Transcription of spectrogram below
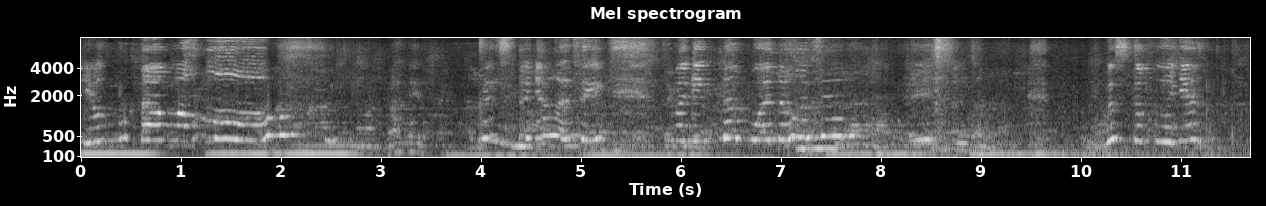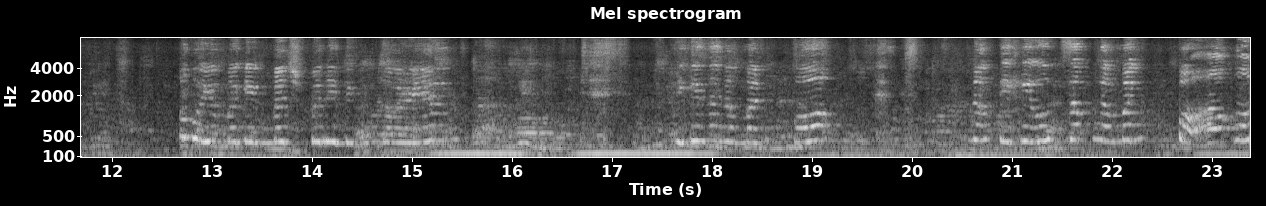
Yung mama ko. Gusto niya kasi maging kapwa na kasi. Gusto po niya ako yung maging match ko ni Victoria. Sige na naman po. Nakikiusap naman po ako.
